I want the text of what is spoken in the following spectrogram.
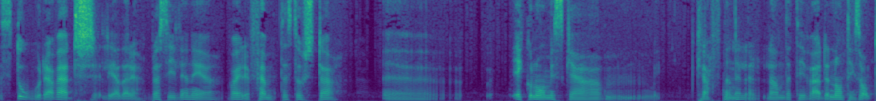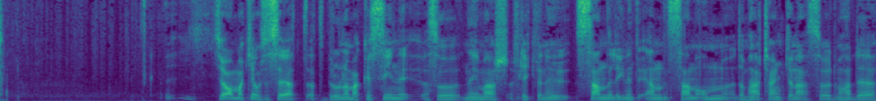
stora världsledare. Brasilien är, vad är det, femte största eh, ekonomiska mm, kraften eller landet i världen, någonting sånt. Ja, man kan också säga att, att Bruna Marquezine, alltså Neymars flickvän, är ju sannolikt inte ensam om de här tankarna. Så de hade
